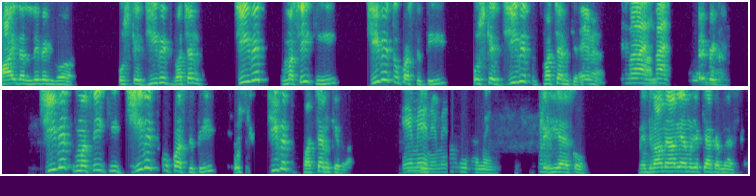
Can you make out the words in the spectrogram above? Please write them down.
बाय द लिविंग वर्ड उसके जीवित वचन जीवित मसीह की जीवित उपस्थिति उसके जीवित वचन के द्वारा। जीवित मसीह की जीवित उपस्थिति उसके जीवित वचन के द्वारा। लिख लिया इसको। मेरे दिमाग में आ गया है मुझे क्या करना है इसका।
